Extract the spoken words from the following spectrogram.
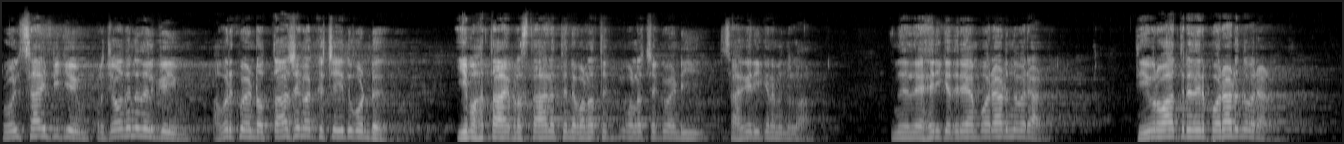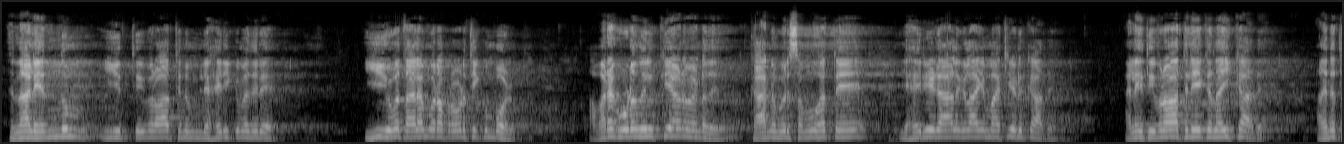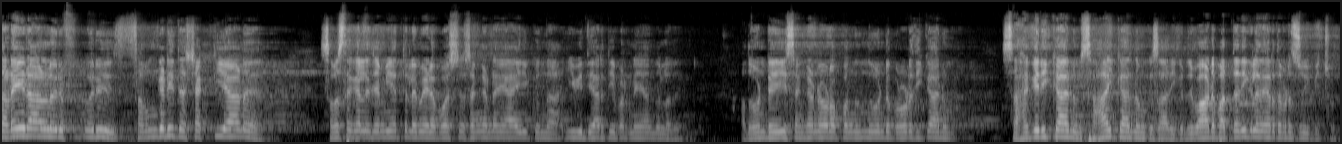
പ്രോത്സാഹിപ്പിക്കുകയും പ്രചോദനം നൽകുകയും അവർക്ക് വേണ്ട ഒത്താശകളൊക്കെ ചെയ്തുകൊണ്ട് ഈ മഹത്തായ പ്രസ്ഥാനത്തിന്റെ വളർത്ത വളർച്ചയ്ക്ക് വേണ്ടി സഹകരിക്കണമെന്നുള്ളതാണ് ഇന്ന് ലഹരിക്കെതിരെ ഞാൻ പോരാടുന്നവരാണ്. തീവ്രവാദത്തിനെതിരെ പോരാടുന്നവരാണ്. എന്നാൽ എന്നും ഈ തീവ്രവാദത്തിനും ലഹരിക്കുമെതിരെ ഈ യുവതലമുറ പ്രവർത്തിക്കുമ്പോൾ അവരെ കൂടെ നിൽക്കുകയാണ് വേണ്ടത്. കാരണം ഒരു സമൂഹത്തെ ലഹരിയുടെ ആളുകളായി മാറ്റിയെടുക്കാതെ അല്ലെങ്കിൽ തീവ്രവാദത്തിലേക്ക് നയിക്കാതെ അതിനെ തടയിടാനുള്ള ഒരു ഒരു സംഘടിത ശക്തിയാണ് സമസ്തകല ജമിയത്തുലമയുടെ പോസ്റ്റർ സംഘടനയായിരിക്കുന്ന ഈ വിദ്യാർത്ഥി പഠന എന്നുള്ളത്. അതുകൊണ്ട് ഈ സംഘടനയോടൊപ്പം നിന്നുകൊണ്ട് പ്രവർത്തിക്കാനും സഹകരിക്കാനും സഹായിക്കാനും നമുക്ക് സാധിക്കും. ഒരുപാട് പദ്ധതികൾ നേരത്തെ ഇവിടെ സൂചിപ്പിച്ചു.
